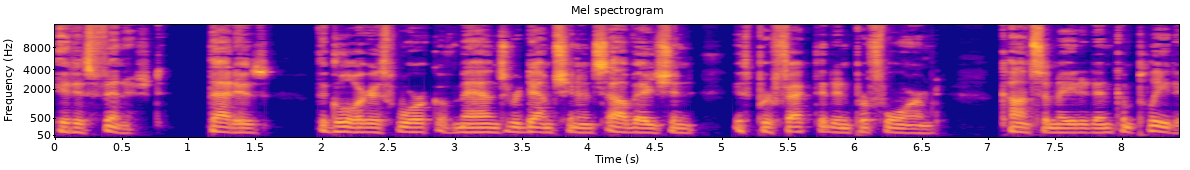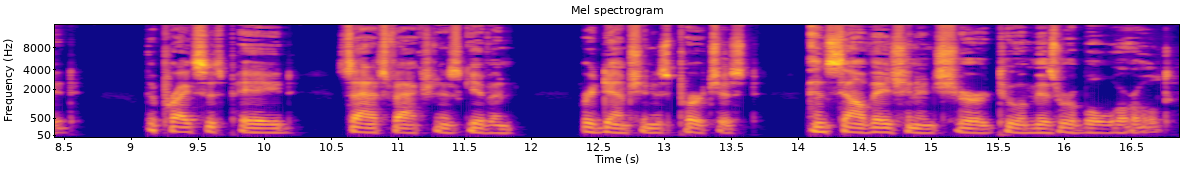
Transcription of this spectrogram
It is finished. That is, the glorious work of man's redemption and salvation is perfected and performed, consummated and completed. The price is paid, satisfaction is given, redemption is purchased, and salvation ensured to a miserable world.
